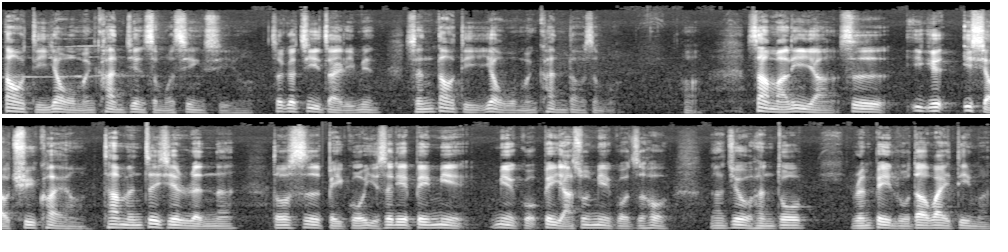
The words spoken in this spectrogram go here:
到底要我们看见什么信息啊？这个记载里面，神到底要我们看到什么啊？撒玛利亚是一个一小区块哈，他们这些人呢？都是北国以色列被灭灭国，被亚述灭国之后，那就很多人被掳到外地嘛。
